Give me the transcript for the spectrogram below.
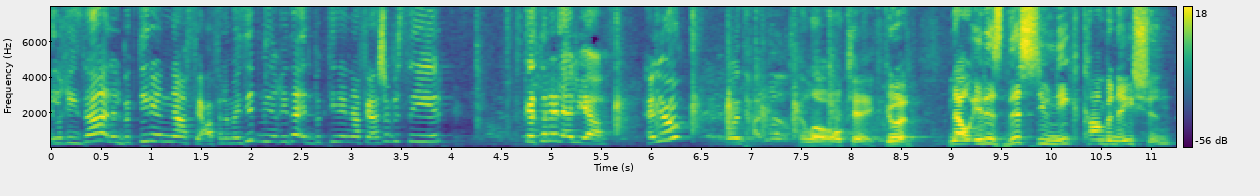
الغذاء للبكتيريا النافعة، فلما يزيد بغذاء البكتيريا النافعة شو بيصير؟ تكسر الألياف، حلو؟ وضحت. Hello, okay, good. Now, it is this unique combination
